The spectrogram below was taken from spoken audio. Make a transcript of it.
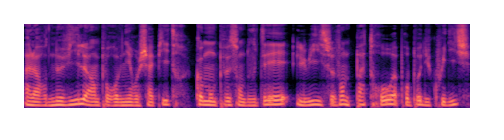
Alors Neville, hein, pour revenir au chapitre, comme on peut s'en douter, lui il se vante pas trop à propos du Quidditch.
